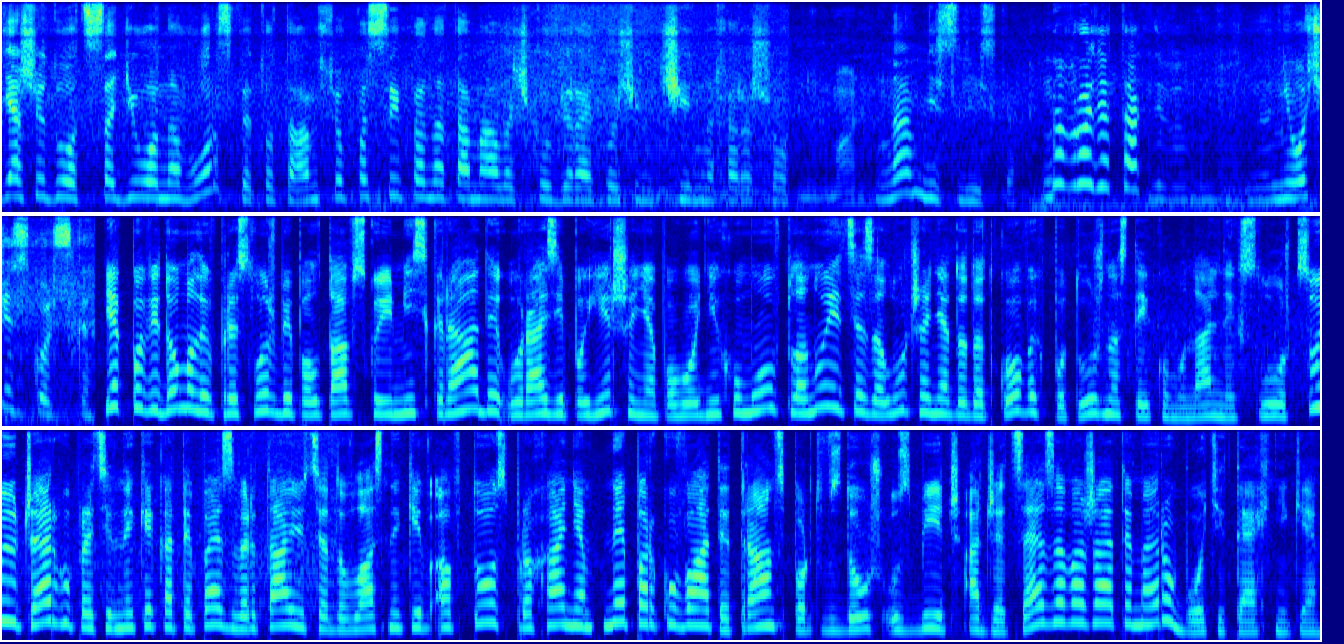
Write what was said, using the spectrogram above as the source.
Я ж иду от стадиона Ворсты, то там все посыпано, там Алочка убирает очень чинно, хорошо. Нормально. Нам не слизко. Ну, вроде так, не очень скользко. Як повідомили в прес-службі Полтавської міськради, у разі погіршення погодних умов планується залучення додаткових потужностей комунальних служб. В свою чергу працівники КТП звертаються до власників авто з проханням не паркувати транспорт вздовж узбіч, адже це заважатиме роботі техніки.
